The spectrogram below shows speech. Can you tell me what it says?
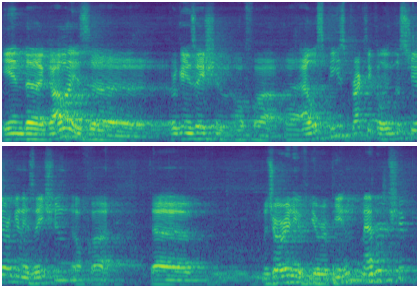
And uh, Gala is an organization of uh, uh LSPs, practical industry organization of the majority of European membership,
